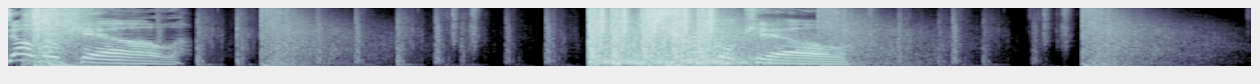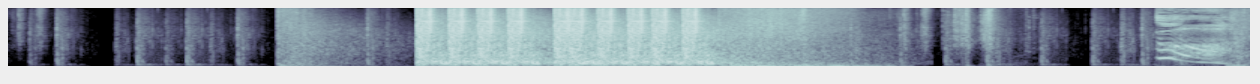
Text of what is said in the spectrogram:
Double kill! Triple kill! Ugh!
